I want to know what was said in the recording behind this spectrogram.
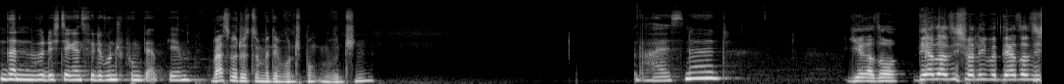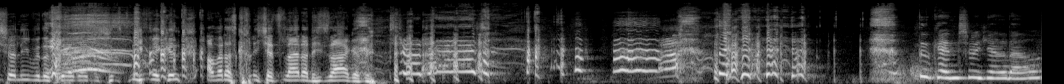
Dann würde ich dir ganz viele Wunschpunkte abgeben. Was würdest du mit den Wunschpunkten wünschen? Weiß nicht. Jeder so, der soll sich verlieben, der soll sich verlieben und der soll sich entwickeln. Aber das kann ich jetzt leider nicht sagen. du kennst mich halt auch.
